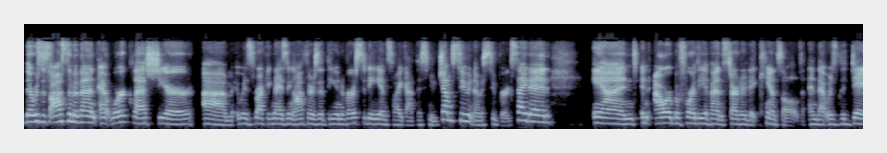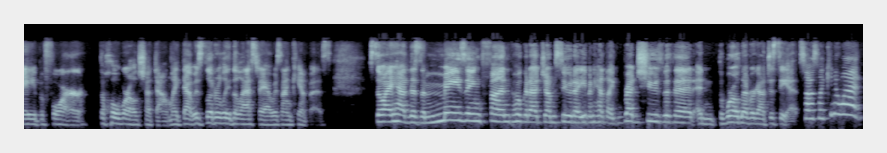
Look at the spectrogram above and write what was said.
there was this awesome event at work last year. Um, it was recognizing authors at the university. And so I got this new jumpsuit and I was super excited. And an hour before the event started, it canceled. And that was the day before the whole world shut down. Like that was literally the last day I was on campus. So I had this amazing, fun polka dot jumpsuit. I even had like red shoes with it, and the world never got to see it. So I was like, you know what?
